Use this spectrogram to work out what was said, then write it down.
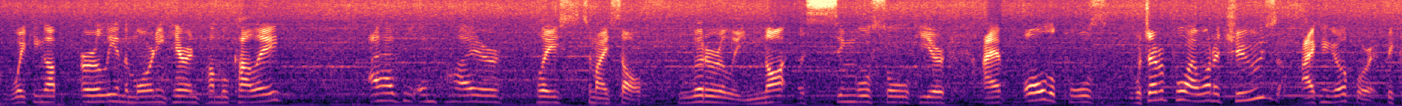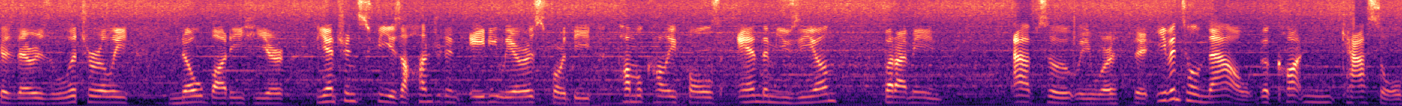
Of waking up early in the morning here in Pamukkale. I have the entire place to myself. Literally, not a single soul here. I have all the pools. Whichever pool I want to choose, I can go for it because there is literally nobody here. The entrance fee is 180 liras for the Pamukkale Falls and the museum. But I mean, absolutely worth it. Even till now, the Cotton Castle,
